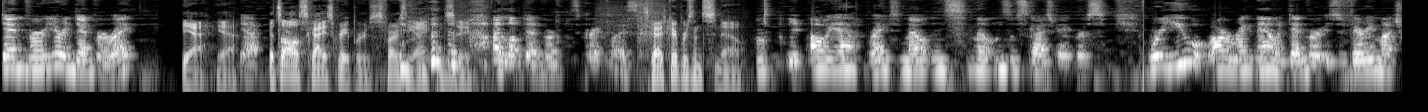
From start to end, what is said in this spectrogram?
Denver. You're in Denver, right? Yeah, yeah. Yeah. It's all skyscrapers as far as the eye can see. I love Denver. It's a great place. skyscrapers and snow. Oh yeah, right. Mountains, mountains of skyscrapers. Where you are right now in Denver is very much,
